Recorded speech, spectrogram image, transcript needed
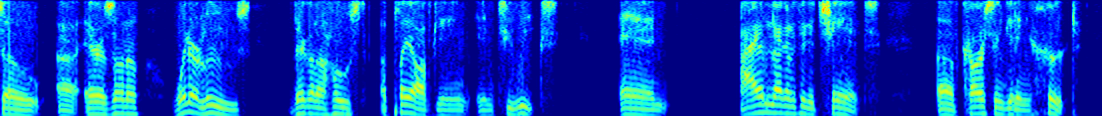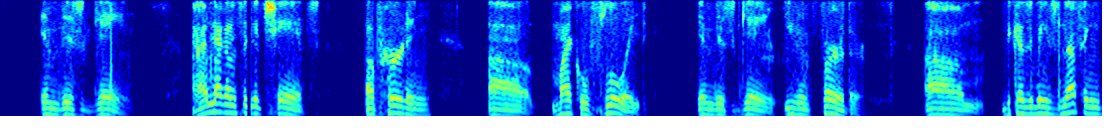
So uh, Arizona, win or lose, they're going to host a playoff game in two weeks, and I am not going to take a chance of Carson getting hurt in this game. I'm not going to take a chance of hurting uh, Michael Floyd in this game even further um, because it means nothing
